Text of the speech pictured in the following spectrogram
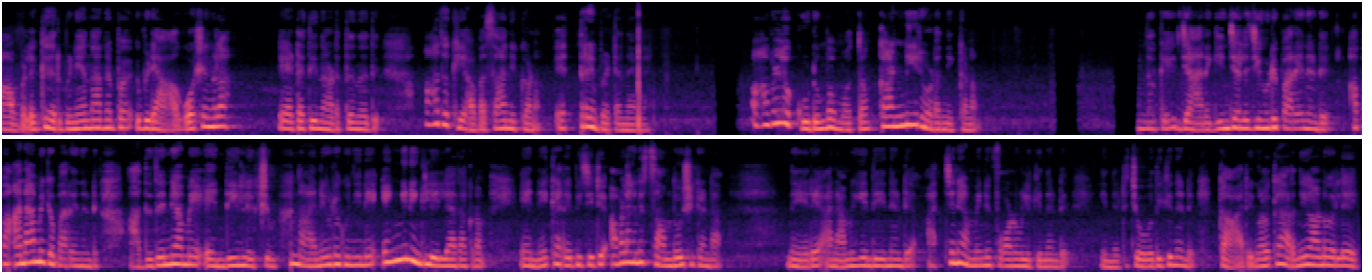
അവൾ ഗർഭിണിയെന്ന് പറഞ്ഞപ്പോൾ ഇവിടെ ആഘോഷങ്ങളാ ഏട്ടത്തി നടത്തുന്നത്. അതൊക്കെ അവസാനിക്കണം. എത്രയും പെട്ടെന്ന് തന്നെ. അവളുടെ കുടുംബം മൊത്തം കണ്ണീരോടെ നിൽക്കണം. എന്നൊക്കെ ജാനകിയും ജലജയും കൂടി പറയുന്നുണ്ട്. അപ്പം അനാമിക പറയുന്നുണ്ട് അത് തന്നെ അമ്മയെ എന്റെയും ലക്ഷ്യം. നാനയുടെ കുഞ്ഞിനെ എങ്ങനെയെങ്കിലും ഇല്ലാതാക്കണം. എന്നെ കരയിപ്പിച്ചിട്ട് അവളങ്ങനെ സന്തോഷിക്കണ്ട. നേരെ അനാമിക എന്ത് ചെയ്യുന്നുണ്ട്? അച്ഛനെയും അമ്മേനെയും ഫോൺ വിളിക്കുന്നുണ്ട്. എന്നിട്ട് ചോദിക്കുന്നുണ്ട് കാര്യങ്ങളൊക്കെ അറിഞ്ഞു കാണുമല്ലേ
